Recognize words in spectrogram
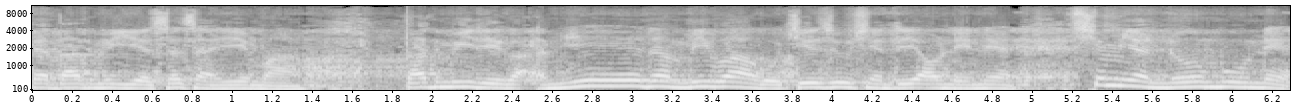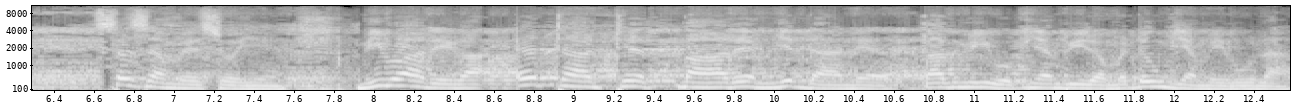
နဲ့သားသမီးရဲ့ဆက်ဆံရေးမှာသားသမီးတွေကအမြဲတမ်းမိဘကိုကျေးဇူးရှင်တယောက်အနေနဲ့ရှစ်မြတ်နိုးမှုနဲ့ဆက်ဆံမယ်ဆိုရင်မိဘတွေကအထာထက်သာတဲ့မေတ္တာနဲ့သားသမီးကိုပြန်ပြီးတော့မတုံ့ပြန်မိဘူးလား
